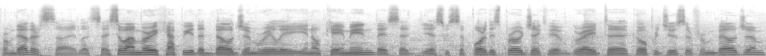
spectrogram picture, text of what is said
from the other side. Let's say. So I'm very happy that Belgium really you know came in. They said yes, we support this project. We have great uh, co-producer from Belgium.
